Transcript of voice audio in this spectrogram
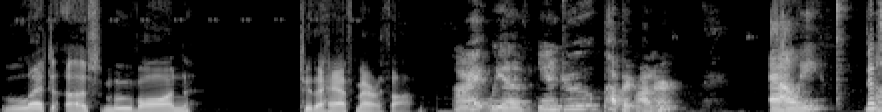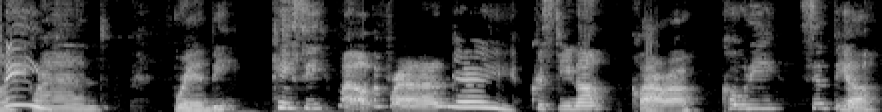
Let us move on to the half marathon. All right, we have Andrew, puppet runner, Allie, That's my me. friend, Brandy, Casey, my other friend, Yay! Christina, Clara, Cody, Cynthia,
